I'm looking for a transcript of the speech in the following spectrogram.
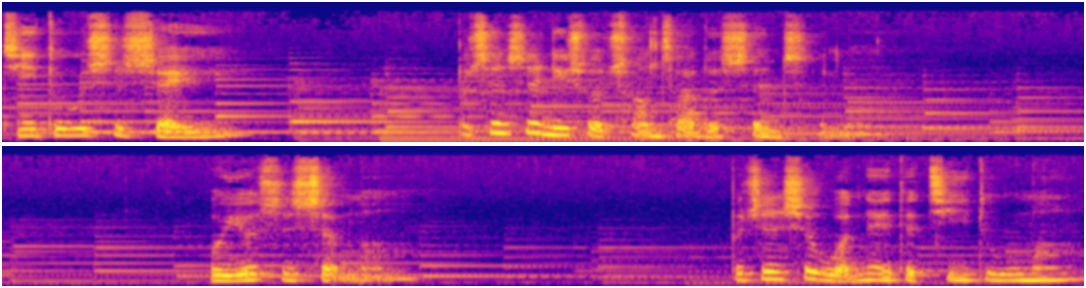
基督是谁？不正是你所创造的圣子吗？我又是什么？不正是我内的基督吗？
